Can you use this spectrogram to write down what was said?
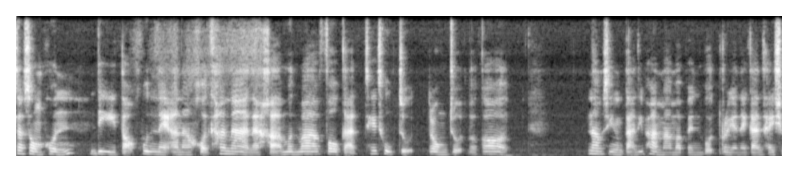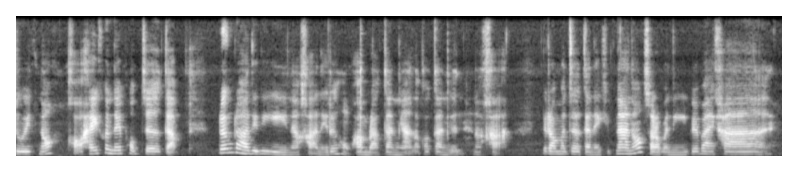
จะส่งผลดีต่อคุณในอนาคตข้างหน้านะคะมนว่าโฟกัสให้ถูกจุดตรงจุดแล้วก็ นำสิ่งต่างๆที่ผ่านมามาเป็นบทเรียนในการใช้ชีวิตเนาะขอให้คุณได้พบเจอกับเรื่องราวดีๆนะคะ ในเรื่องของความรักการงานแล้วก็การเงินนะคะเดี๋ยวเรามาเจอกันในคลิปหน้าเนาะสำหรับวันนี้ บ๊ายบายค่ะ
